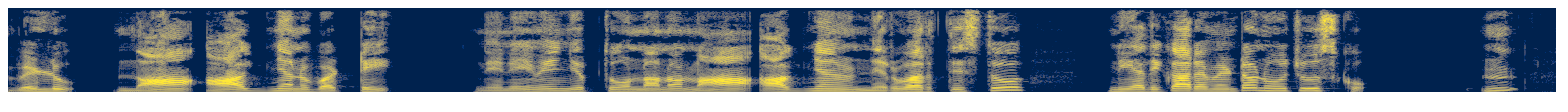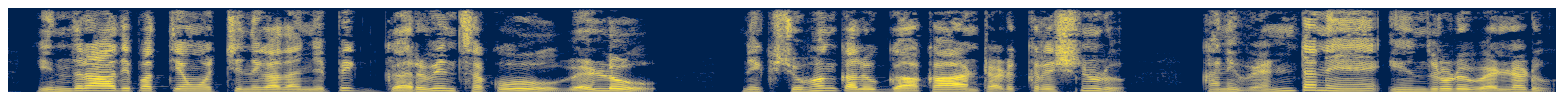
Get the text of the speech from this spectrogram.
వెళ్ళు నా ఆజ్ఞను బట్టి నేనేమేం చెప్తూ ఉన్నానో నా ఆజ్ఞను నిర్వర్తిస్తూ నీ అధికారం ఏంటో నువ్వు చూసుకో. ఇంద్రాధిపత్యం వచ్చింది కదని చెప్పి గర్వించకు వెళ్ళు నీకు శుభం కలుగ్గాక అంటాడు కృష్ణుడు. కానీ వెంటనే ఇంద్రుడు వెళ్ళడు.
